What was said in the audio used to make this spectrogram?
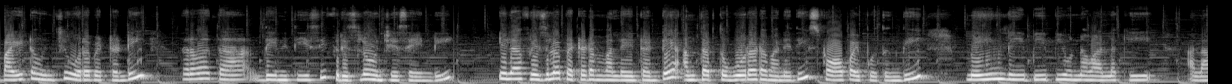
బయట ఉంచి ఊరబెట్టండి. తర్వాత దీన్ని తీసి ఫ్రిడ్జ్లో ఉంచేసేయండి. ఇలా ఫ్రిడ్జ్లో పెట్టడం వల్ల ఏంటంటే అంతటితో ఊరడం అనేది స్టాప్ అయిపోతుంది. మెయిన్లీ బీపీ ఉన్న వాళ్ళకి అలా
